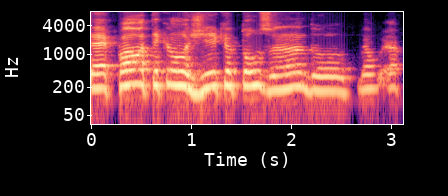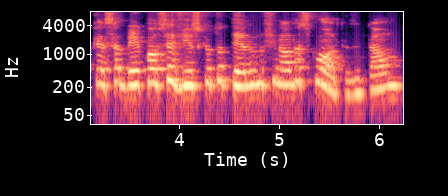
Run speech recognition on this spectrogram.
é, qual a tecnologia que eu estou usando, eu, eu, quero saber qual serviço que eu estou tendo no final das contas. Então,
